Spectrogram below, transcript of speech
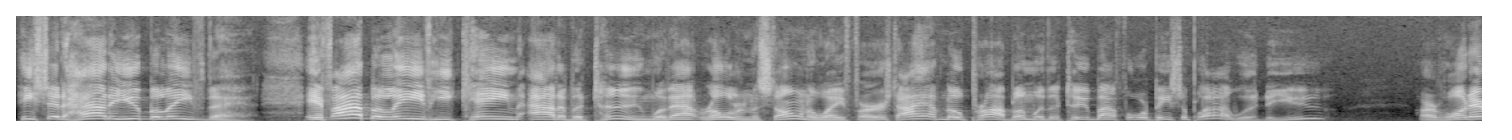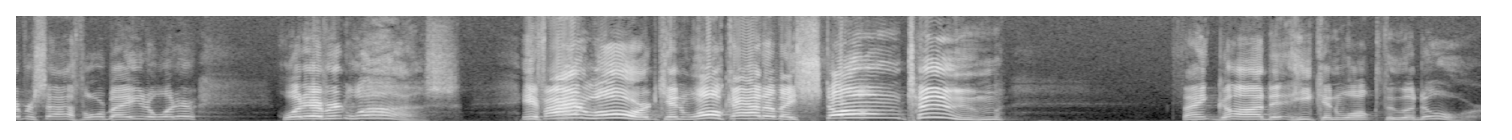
He said, How do you believe that? If I believe he came out of a tomb without rolling a stone away first, I have no problem with a two by four piece of plywood, do you? Or whatever size, four by eight or whatever, whatever it was. If our Lord can walk out of a stone tomb thank God that he can walk through a door.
